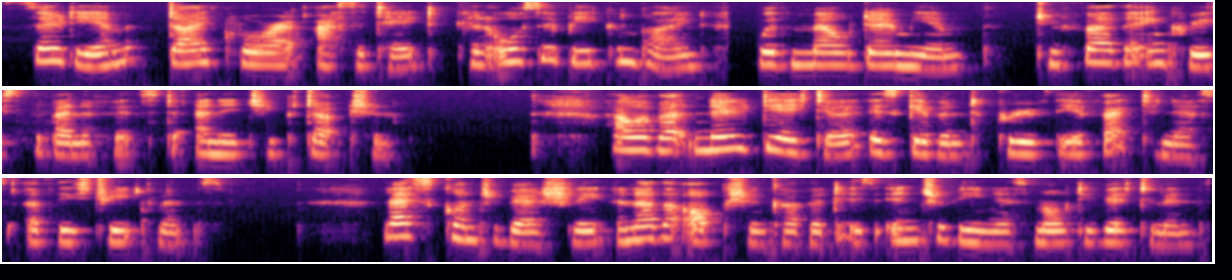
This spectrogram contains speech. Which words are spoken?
Sodium dichloroacetate can also be combined with meldonium to further increase the benefits to energy production. However, no data is given to prove the effectiveness of these treatments. Less controversially, another option covered is intravenous multivitamins,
